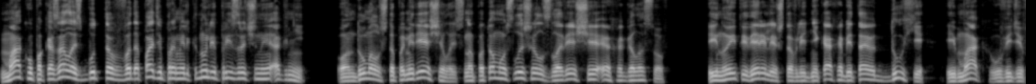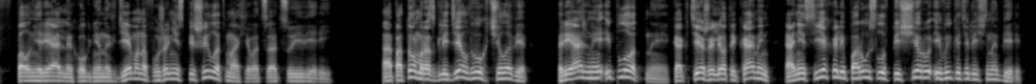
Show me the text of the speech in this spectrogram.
Маку показалось, будто в водопаде промелькнули призрачные огни. Он думал, что померещилось, но потом услышал зловещее эхо голосов. Инуиты верили, что в ледниках обитают духи, и маг, увидев вполне реальных огненных демонов, уже не спешил отмахиваться от суеверий. А потом разглядел двух человек. Реальные и плотные, как те же лед и камень, они съехали по руслу в пещеру и выкатились на берег.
